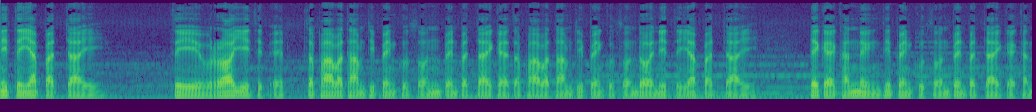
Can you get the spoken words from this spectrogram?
นิตยปัจจัย 421 สภาวธรรมที่เป็นกุศลเป็นปัจจัยแก่สภาวธรรมที่เป็นกุศลโดยนิตยปัจจัยได้แก่ขันหนึ่งที่เป็นกุศลเป็นปัจจัยแก่ขัน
